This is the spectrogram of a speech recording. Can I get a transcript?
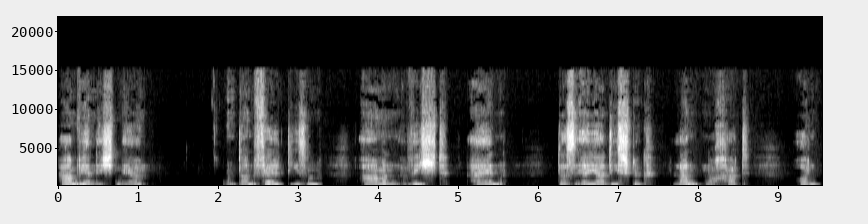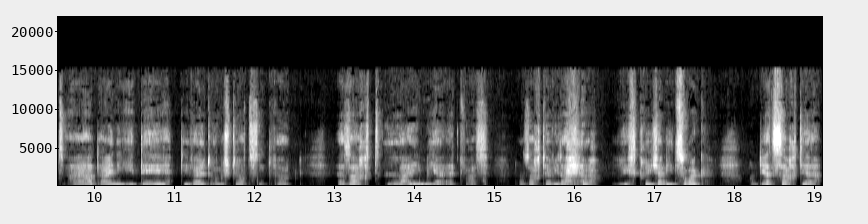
haben wir nicht mehr. Und dann fällt diesem armen Wicht ein, dass er ja dieses Stück Land noch hat. Und er hat eine Idee, die weltumstürzend wirkt. Er sagt, leih mir etwas. Dann sagt er wieder, ja, das kriege ich ja nie zurück. Und jetzt sagt er,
